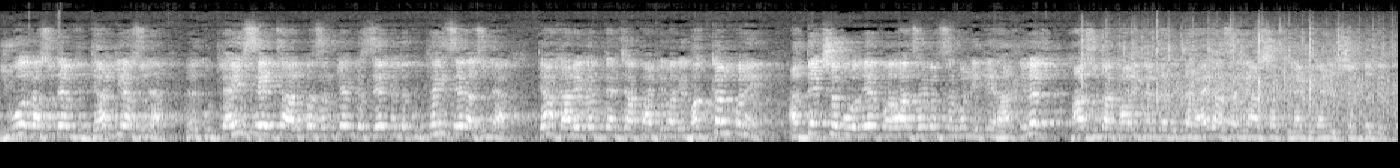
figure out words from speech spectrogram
युवक असू द्या विद्यार्थी असू द्या नाही कुठल्याही सेलचा अल्पसंख्याक सेल नाही तर कुठलाही सेल असू द्या त्या कार्यकर्त्याच्या पाठीमागे भक्कमपणे अध्यक्ष महोदय पवार साहेब सर्व नेते राहतीलच. हा सुद्धा कार्यकर्ता तिथे राहिला असा या या ठिकाणी शब्द देतो.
